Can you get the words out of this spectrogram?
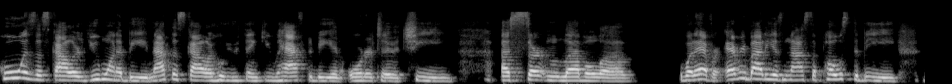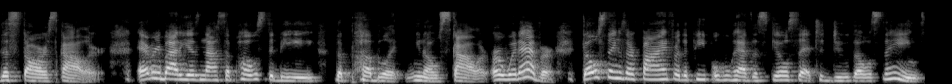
who is the scholar you want to be, not the scholar who you think you have to be in order to achieve a certain level of whatever. Everybody is not supposed to be the star scholar. Everybody is not supposed to be the public, you know, scholar or whatever. Those things are fine for the people who have the skill set to do those things.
